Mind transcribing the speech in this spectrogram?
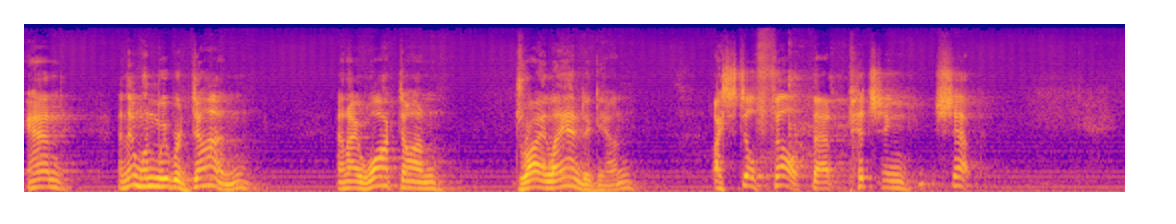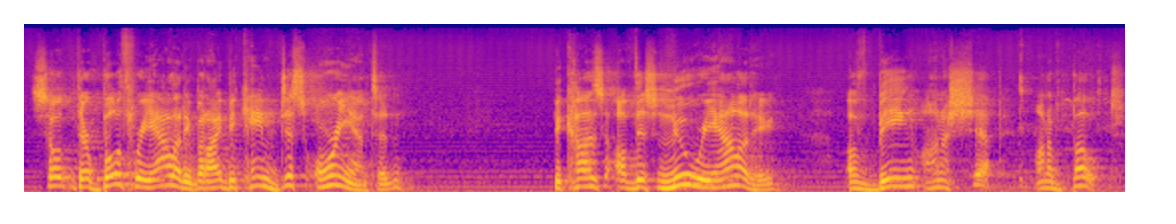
And, and then when we were done, and I walked on dry land again, I still felt that pitching ship. So they're both reality, but I became disoriented because of this new reality of being on a ship, on a boat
